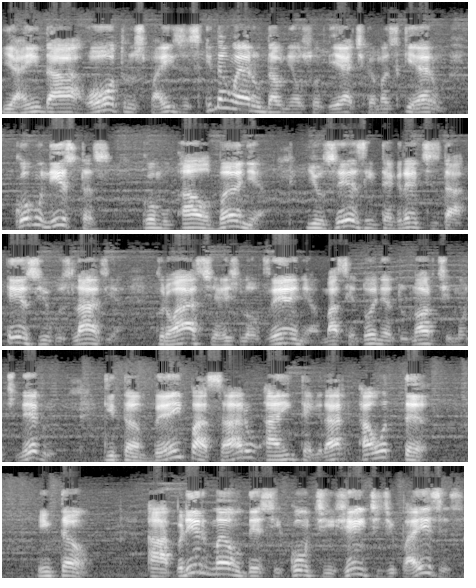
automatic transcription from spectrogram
E ainda há outros países que não eram da União Soviética, mas que eram comunistas, como a Albânia, e os ex-integrantes da ex-Yugoslávia, Croácia, Eslovênia, Macedônia do Norte e Montenegro, que também passaram a integrar a OTAN. Então, abrir mão desse contingente de países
